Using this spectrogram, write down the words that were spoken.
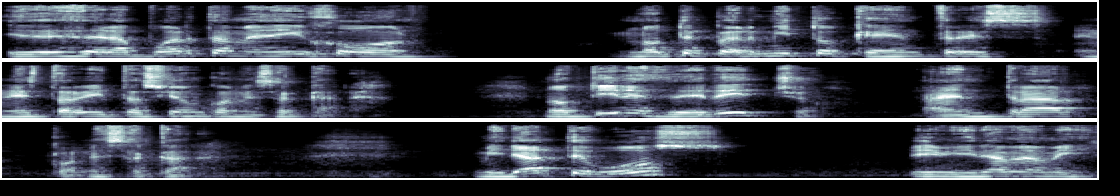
y desde la puerta me dijo, no te permito que entres en esta habitación con esa cara. No tienes derecho a entrar con esa cara. Mírate vos y mírame a mí.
